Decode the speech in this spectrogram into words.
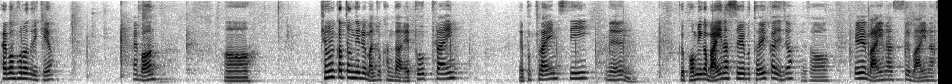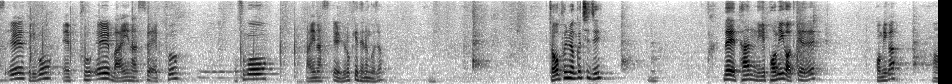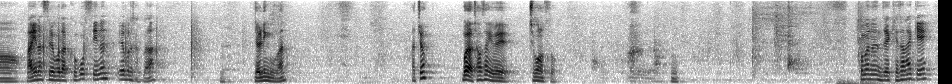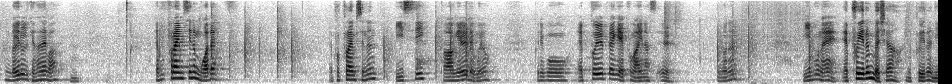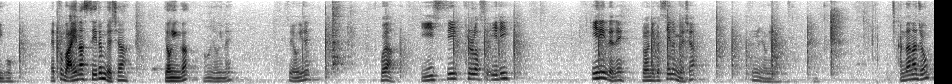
8번 풀어드릴게요. 8번. 어, 평일값 정리를 만족한다. f 프라임 f 프라임 c는 그 범위가 마이너스 1부터 1까지죠. 그래서 1 마이너스 마이너스 1 그리고 f1 마이너스 f 수고 마이너스 1 이렇게 되는 거죠. 저거 풀면 끝이지. 네, 단 이게 범위가 어떻게 돼? 범위가 어, 마이너스 1보다 크고 c는 1보다 작다. 음, 열린 구간. 맞죠? 뭐야, 장상이 왜 집어넣었어? 음. 그러면은 이제 계산할게. 너희들도 계산해봐. 음. f 프라임 c는 뭐가 돼? f 프라임 c는 2c 더하기 1 되고요. 그리고 f1 빼기 f 마이너스 1 이거는 2분의 f1은 몇이야? f1은 2고 f 마이너스 1은 몇이야? 0인가? 어 0이네 0이지? 뭐야 2c 플러스 1이 1이 되네 그러니까 c는 몇이야? c는 0이네 간단하죠?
